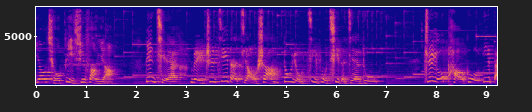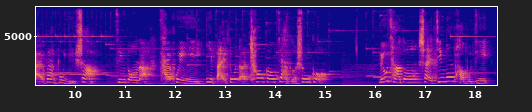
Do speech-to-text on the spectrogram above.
要求必须放养，并且每只鸡的脚上都有计步器的监督。只有跑够一百万步以上，京东呢才会以一百多的超高价格收购。刘强东晒京东跑步机，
